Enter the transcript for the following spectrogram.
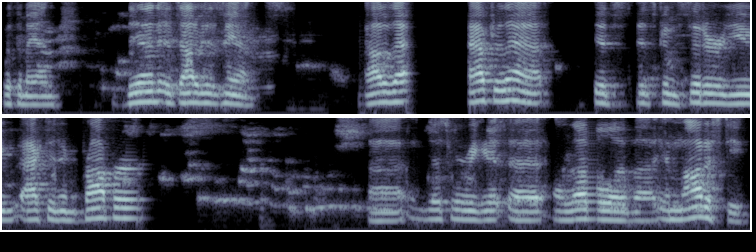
with the man. Then it's out of his hands. Out of that, after that, it's it's considered you acted improper. Uh, that's where we get a, a level of uh, immodesty,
